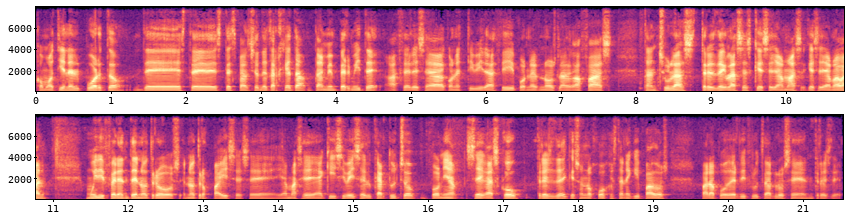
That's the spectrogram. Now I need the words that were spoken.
como tiene el puerto de este, esta expansión de tarjeta, también permite hacer esa conectividad y ponernos las gafas tan chulas 3D glasses que se, llamas, que se llamaban muy diferente en otros en otros países eh, y además eh, aquí si veis el cartucho ponía Sega Scope 3D que son los juegos que están equipados para poder disfrutarlos en 3D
